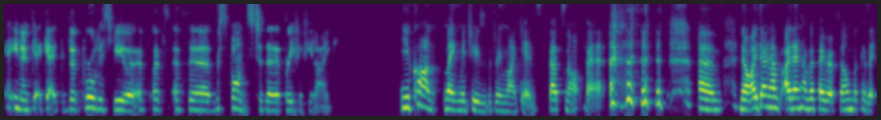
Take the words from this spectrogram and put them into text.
you know, get get the broadest view of, of of the response to the brief, if you like? you can't make me choose between my kids. That's not fair. Um, no i don't have i don't have a favorite film because it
